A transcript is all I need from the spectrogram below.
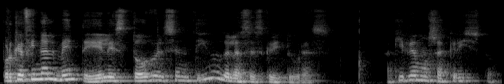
porque finalmente Él es todo el sentido de las escrituras. Aquí vemos a Cristo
